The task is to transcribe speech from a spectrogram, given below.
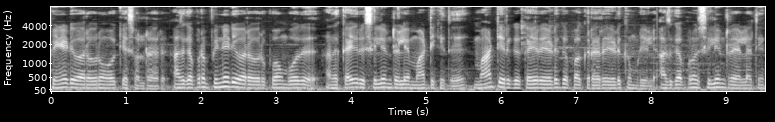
பின்னாடி வரவரும் ஓகே சொல்றாரு. அதுக்கப்புறம் பின்னாடி வரவர் போகும்போது அந்த கயிறு சிலிண்டர்லயே மாட்டிக்குது. மாட்டி இருக்க கயிறு எடுக்க பாக்குறாரு எடுக்க முடியல. அதுக்கப்புறம் சிலிண்டர் எல்லாத்தையும்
